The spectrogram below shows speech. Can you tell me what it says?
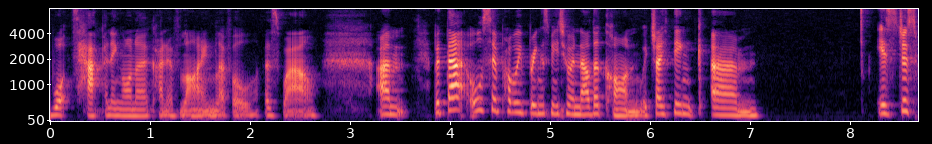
what's happening on a kind of line level as well. Um, but that also probably brings me to another con which i think um, is just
